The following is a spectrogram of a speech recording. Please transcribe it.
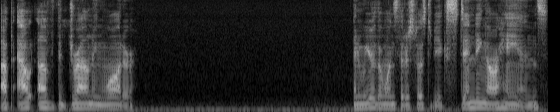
up out of the drowning water. And we are the ones that are supposed to be extending our hands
